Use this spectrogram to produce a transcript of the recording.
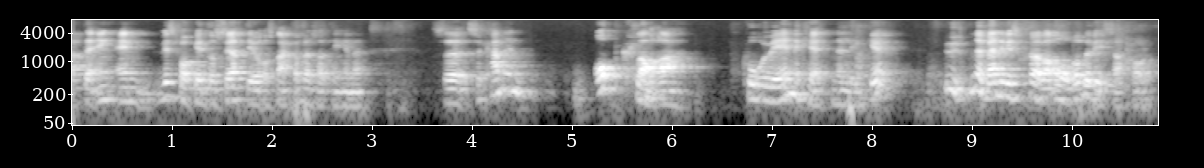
at en, en, hvis folk er interessert i å snakke om disse tingene, så, så kan en oppklare hvor uenighetene ligger, uten nødvendigvis prøve å overbevise folk.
